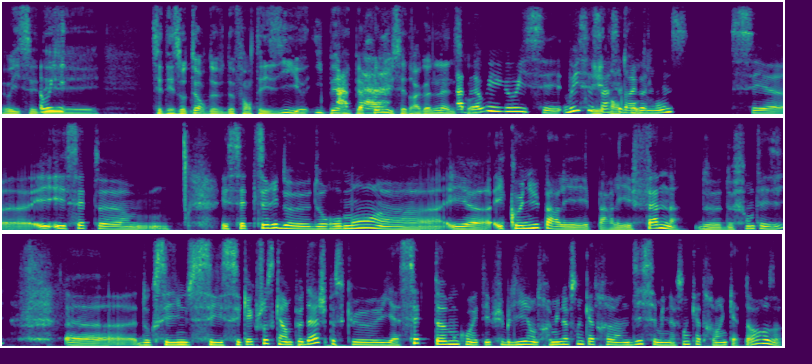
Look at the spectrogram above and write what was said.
Euh, oui, c'est des. Oui. C'est des auteurs de, de fantasy hyper ah hyper bah, connus, c'est Dragonlance. Ah quoi. bah oui oui c'est oui c'est ça c'est Dragonlance. C'est euh, et, et, cette euh, et cette série de, de romans euh, est, est, connue par les par les fans de, de fantasy. donc c'est une c'est c'est quelque chose qui a un peu d'âge parce que il y a sept tomes qui ont été publiés entre 1990 et 1994.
